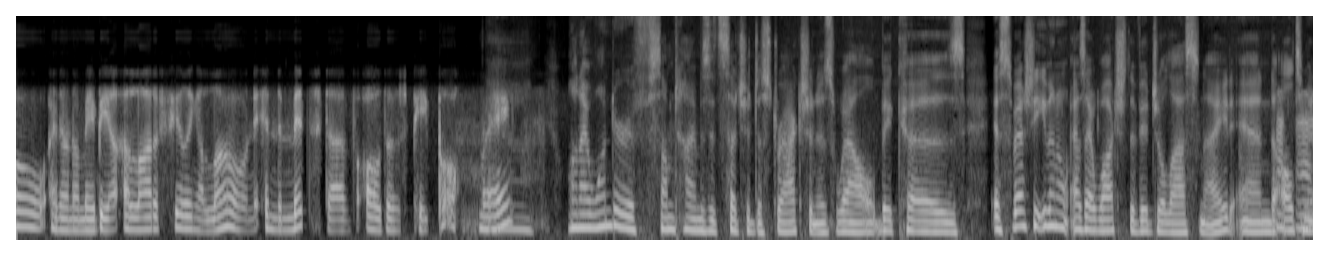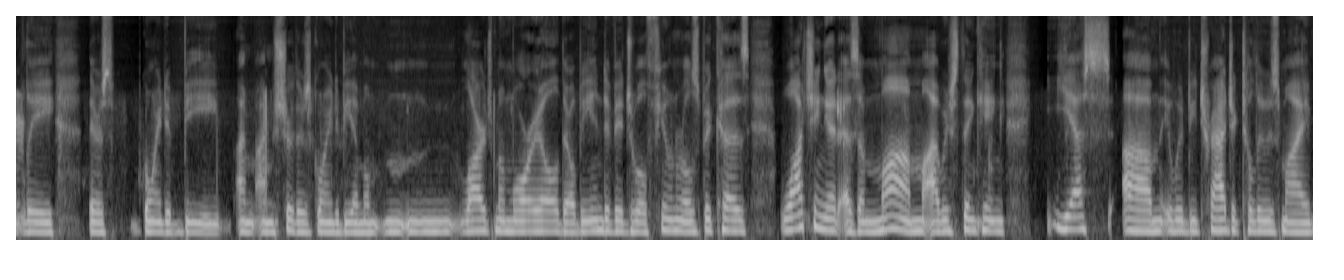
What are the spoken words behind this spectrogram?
oh, I don't know, maybe a, a, lot of feeling alone in the midst of all those people, right? Yeah. Well, and I wonder if sometimes it's such a distraction as well, because especially even as I watched the vigil last night, and mm-hmm. ultimately there's going to be, I'm, I'm sure there's going to be a m- large memorial, there'll be individual funerals, because watching it as a mom, I was thinking, yes, um, it would be tragic to lose my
